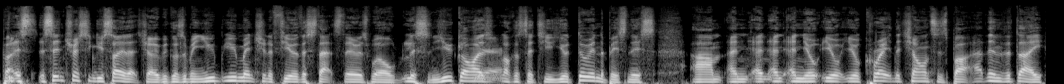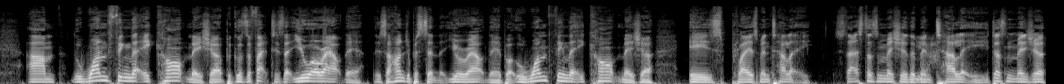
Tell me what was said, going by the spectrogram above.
But it's, it's interesting you say that, Joe, because I mean, you, you mentioned a few of the stats there as well. Listen, you guys, Yeah. like I said to you, you're doing the business, um, and, and, and, and you're, you're, you're creating the chances. But at the end of the day, um, the one thing that it can't measure, because the fact is that you are out there, there's 100% that you're out there, but the one thing that it can't measure is players' mentality. Stats doesn't measure the mentality. It doesn't measure,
